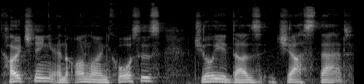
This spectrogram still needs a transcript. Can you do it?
coaching, and online courses, Julia does just that.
